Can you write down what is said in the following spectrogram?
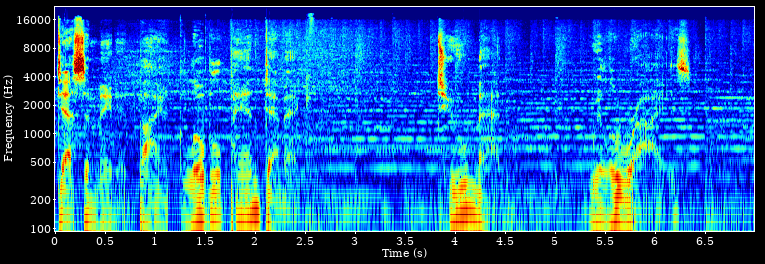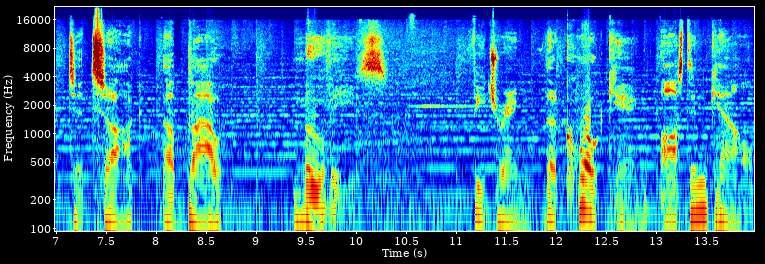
decimated by a global pandemic, two men will arise to talk about movies. Featuring the Quote King, Austin Kelm,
